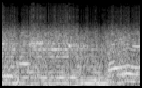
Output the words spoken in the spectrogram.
Hey!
